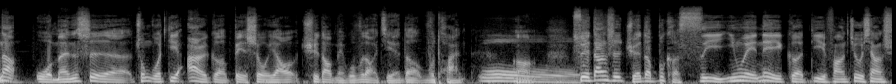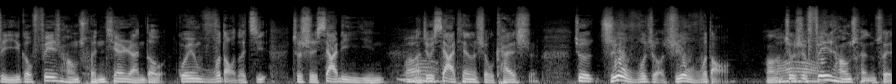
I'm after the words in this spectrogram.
那我们是中国第二个被受邀去到美国舞蹈节的舞团，哦，所以当时觉得不可思议，因为那个地方就像是一个非常纯天然的关于舞蹈的基，就是夏令营啊，就夏天的时候开始，就只有舞者，只有舞。舞蹈啊，就是非常纯粹。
